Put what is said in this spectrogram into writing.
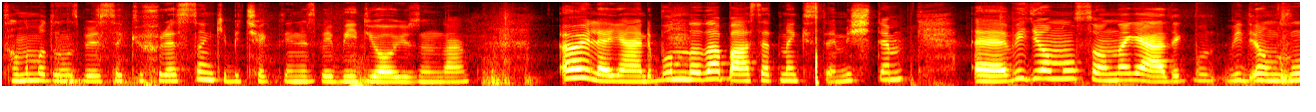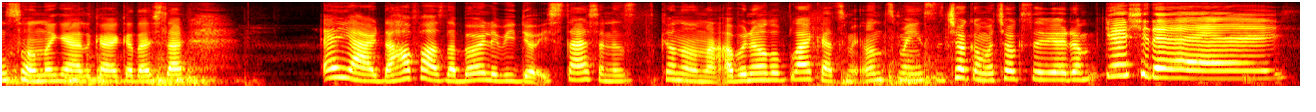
tanımadığınız birisi küfür etsin ki bir çektiğiniz bir video yüzünden. Öyle yani bunda da bahsetmek istemiştim. Ee, videomun sonuna geldik. Bu videomuzun sonuna geldik arkadaşlar. Eğer daha fazla böyle video isterseniz kanalıma abone olup like atmayı unutmayın. Sizi çok ama çok seviyorum. Görüşürüz.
